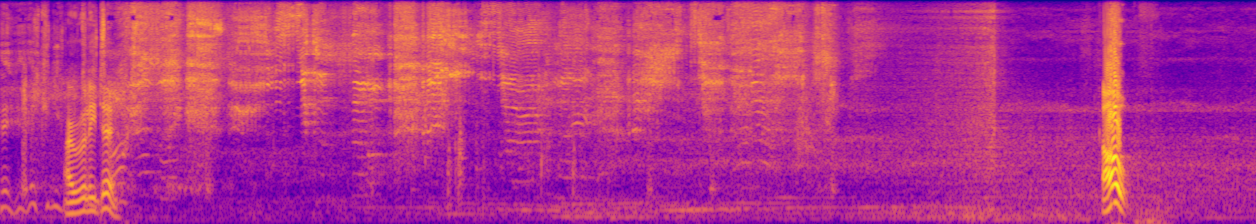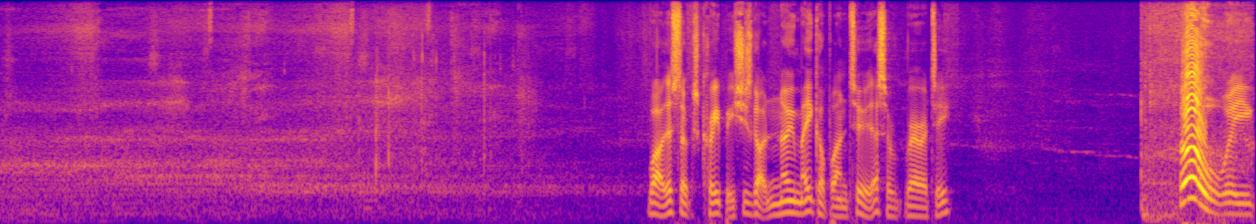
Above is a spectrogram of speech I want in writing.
hey, hey, can you? I really do. talk? Oh! Wow, this looks creepy. She's got no makeup on too. That's a rarity. Oh, we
